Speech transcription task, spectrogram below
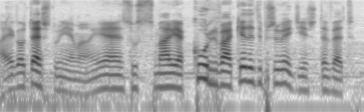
A jego też tu nie ma. Jezus Maria, kurwa, kiedy ty przywejdziesz, Tevet?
